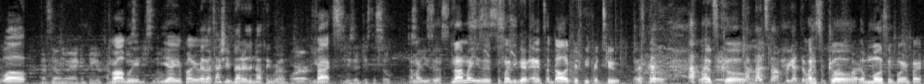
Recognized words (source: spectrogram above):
Well, That's the only way I can think of coming probably. slow. Yeah, you're probably Yeah, right. that's actually better than nothing, bro. Or you Facts. Could use it just a soap. I might use this. No, I might use this. This might be good, and it's a dollar fifty for two. Let's go. Let's go. And let's not forget the Let's most important go. part. The most important part.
